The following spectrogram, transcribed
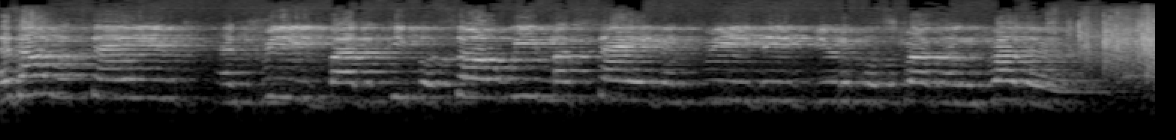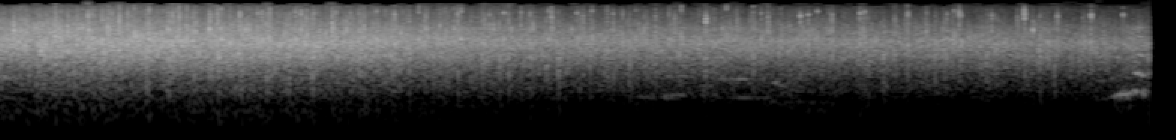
As I was saved and freed by the people, so we must save and free these beautiful struggling brothers. We must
